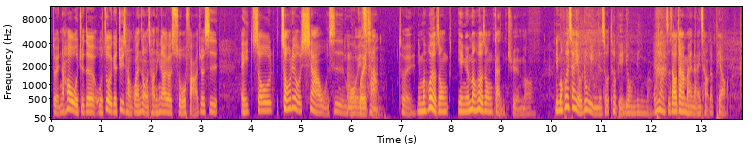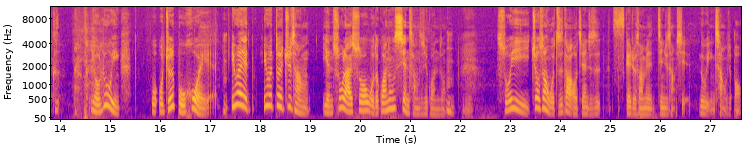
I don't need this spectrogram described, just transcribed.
对，然后我觉得我作为一个剧场观众，我常听到一个说法，就是哎，周周六下午是魔鬼场。魔鬼场。对，你们会有这种演员们会有这种感觉吗？你们会在有录影的时候特别用力吗？我想知道大家买哪一场的票。可是 有录影。我我觉得不会耶，因为因为对剧场演出来说，我的观众是现场这些观众，所以就算我知道，哦，今天只是 schedule 上面进剧场写录影场，我就哦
